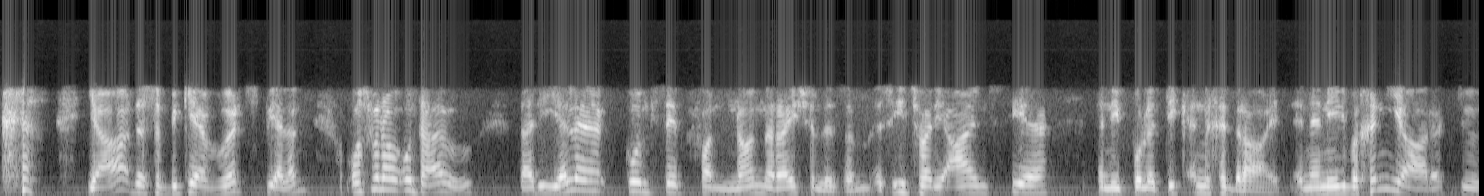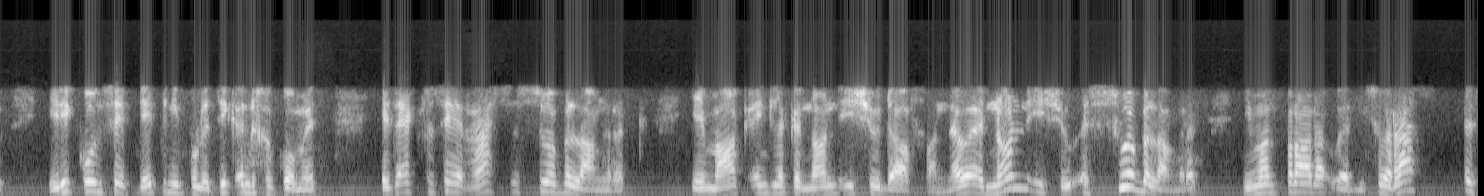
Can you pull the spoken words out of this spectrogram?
Ja, dis 'n bietjie 'n woordspeling. Ons moet nou onthou dat die hele konsep van non-racialism is iets wat die ANC in die politiek ingedraai het. En in die beginjare toe hierdie konsep net in die politiek ingekom het, het ek gesê ras is so belangrik. Jy maak eintlik 'n non-issue daarvan. Nou 'n non-issue is so belangrik, niemand praat daaroor nie. So ras is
